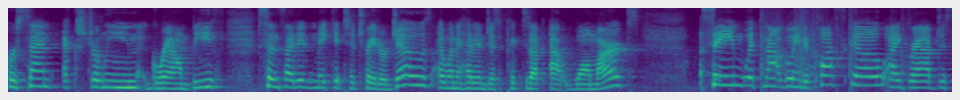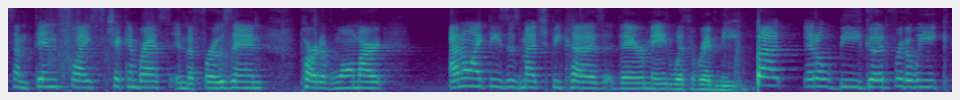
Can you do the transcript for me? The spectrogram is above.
percent extra lean ground beef. Since I didn't make it to Trader Joe's, I went ahead and just picked it up at Walmart. Same with not going to Costco. I grabbed just some thin sliced chicken breasts in the frozen part of Walmart. I don't like these as much because they're made with rib meat, but it'll be good for the week.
